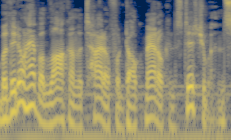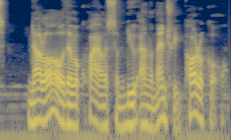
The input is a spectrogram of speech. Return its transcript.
But they don't have a lock on the title for dark matter constituents, not all of them require some new elementary particle.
